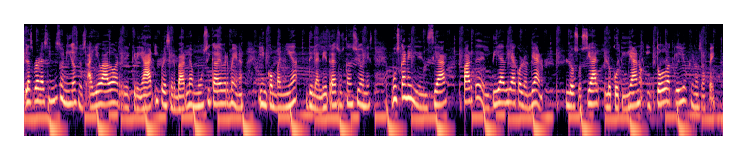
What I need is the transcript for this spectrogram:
La exploración de sonidos nos ha llevado a recrear y preservar la música de verbena y en compañía de la letra de sus canciones buscan evidenciar parte del día a día colombiano, lo social, lo cotidiano y todo aquello que nos afecta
